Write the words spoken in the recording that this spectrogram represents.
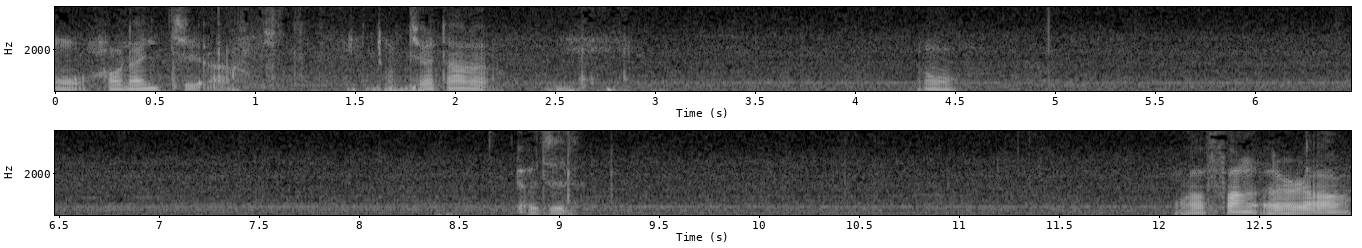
哦，好难解啊！我，夹到了。哦，柚子，我要放饵喽。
